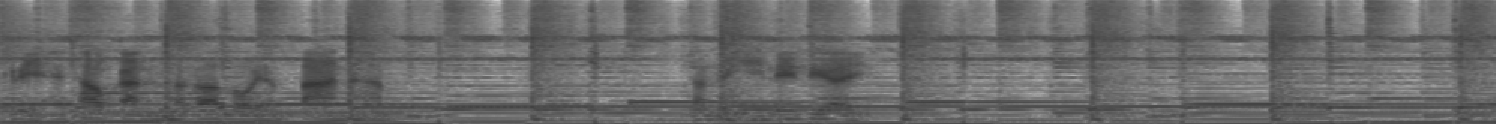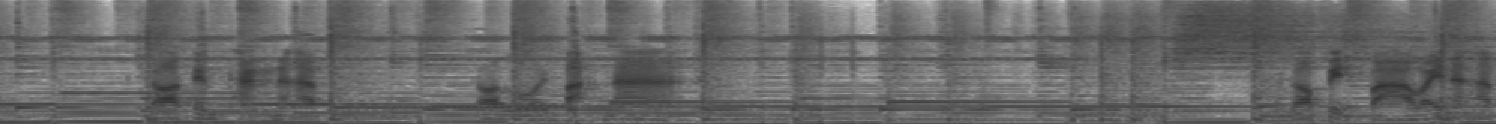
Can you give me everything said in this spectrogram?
เกลี่ยให้เท่ากันแล้วก็โรยน้ำตาลนะครับทำอย่างนี้เรื่อยๆ ก็เต็มถังนะครับ ก็โรยปะหน้า ก็ปิดฝาไว้นะครับ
